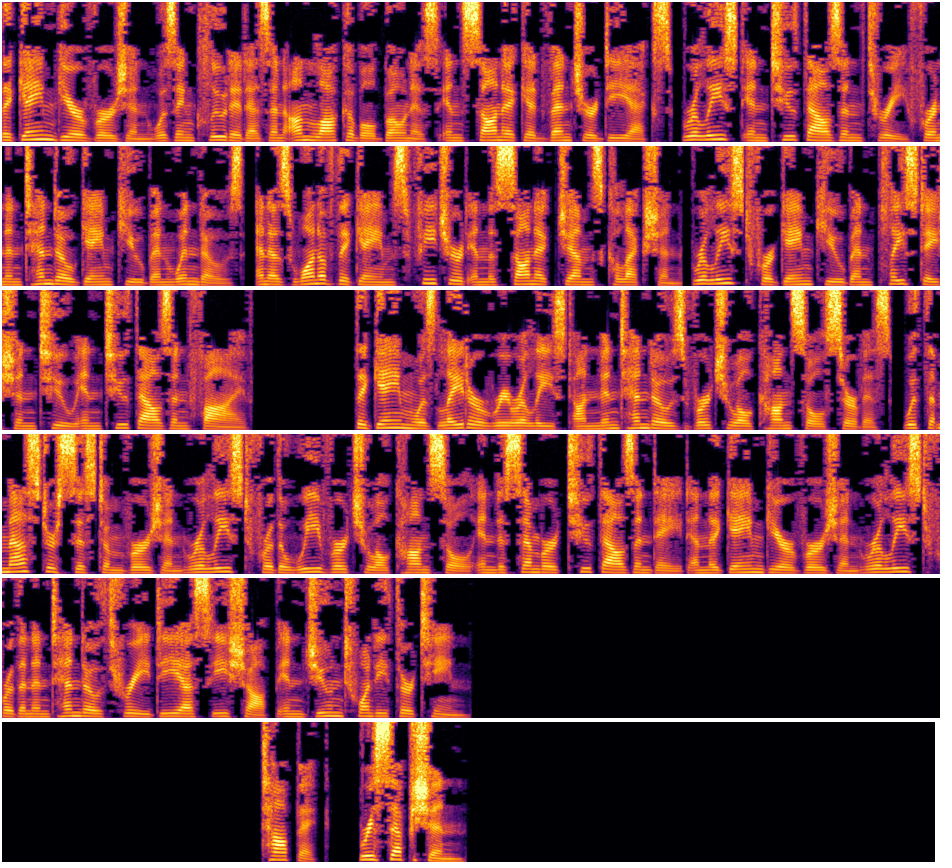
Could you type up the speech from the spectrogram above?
The Game Gear version was included as an unlockable bonus in Sonic Adventure DX, released in 2003 for Nintendo GameCube and Windows, and as one of the games featured in the Sonic Gems collection, released for GameCube and PlayStation 2 in 2005. The game was later re-released on Nintendo's Virtual Console service, with the Master System version released for the Wii Virtual Console in December 2008 and the Game Gear version released for the Nintendo 3DS eShop in June 2013. Reception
